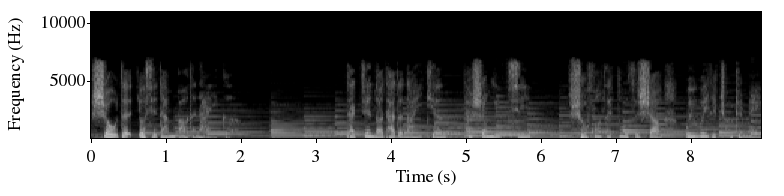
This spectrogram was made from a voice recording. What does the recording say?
瘦的、有些单薄的那一个。他见到他的那一天，他生理期，手放在肚子上，微微的皱着眉，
